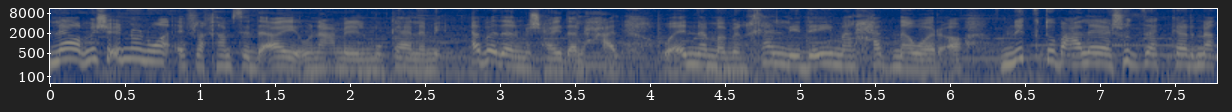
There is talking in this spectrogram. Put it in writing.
لا مش إنه نوقف لخمس دقائق ونعمل المكالمة ابدا مش هيدا الحل وإنما بنخلي دائما حدنا ورقة بنكتب عليها شو تذكرنا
